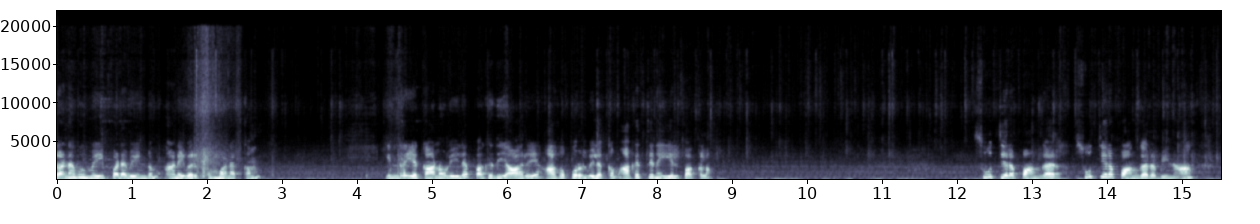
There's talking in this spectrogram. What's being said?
கனவு மெய்ப்பட வேண்டும். அனைவருக்கும் வணக்கம். இன்றைய காணொளியில் பகுதி ஆறு அகப்பொருள் விளக்கம் அகத்திணையில் பார்க்கலாம். சூத்திரப்பாங்கர். சூத்திரப்பாங்கர் அப்படின்னா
